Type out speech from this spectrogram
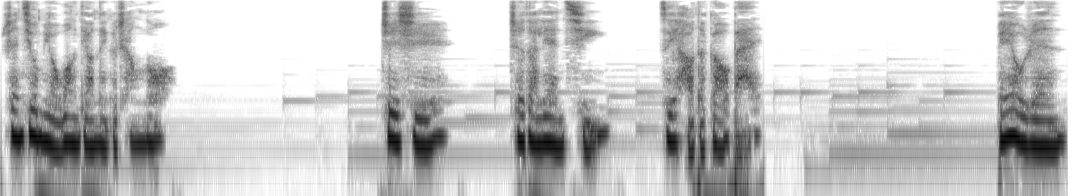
仍旧没有忘掉那个承诺。这是这段恋情最好的告白。没有人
